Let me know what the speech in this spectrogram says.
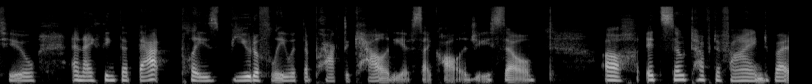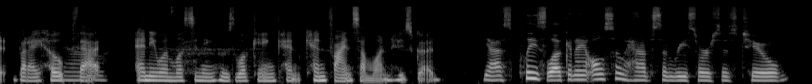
to. And I think that that plays beautifully with the practicality of psychology. So, uh, it's so tough to find, but, but I hope yeah. that anyone listening who's looking can, can find someone who's good. Yes, please look. And I also have some resources too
